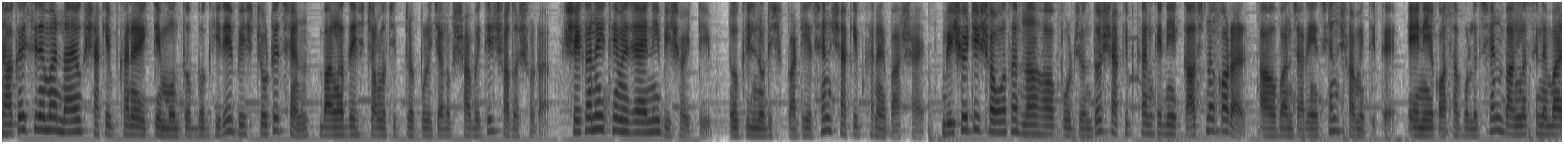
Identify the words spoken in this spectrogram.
ঢাকাই সিনেমার নায়ক শাকিব খানের একটি মন্তব্য ঘিরে বেশ চটেছেন বাংলাদেশ চলচ্চিত্র পরিচালক সমিতির সদস্যরা। সেখানেই থেমে যায়নি বিষয়টি। উকিল নোটিশ পাঠিয়েছেন শাকিব খানের বাসায়। বিষয়টির সমাধান না হওয়া পর্যন্ত শাকিব খানকে নিয়ে কাজ না করার আহ্বান জানিয়েছেন সমিতিতে। এ নিয়ে কথা বলেছেন বাংলা সিনেমার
